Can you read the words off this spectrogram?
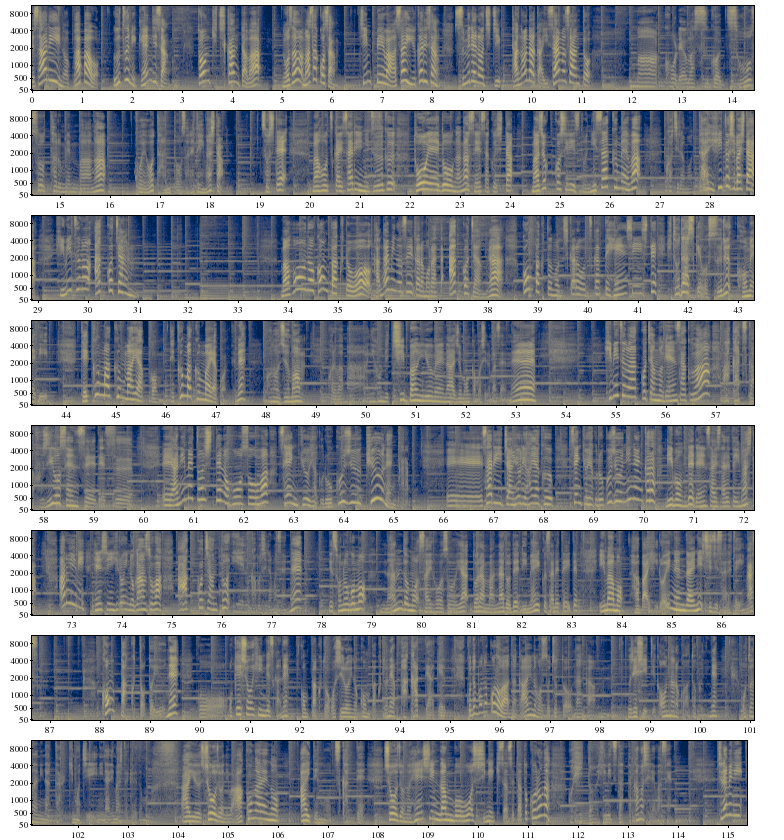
でサリーのパパを内海健二さん。トン吉カンタは野沢雅子さん。チンペイは浅井ゆかりさん。すみれの父田野中勇さんと。まあこれはすごいそうそうたるメンバーが声を担当されていました。そして魔法使いサリーに続く東映動画が制作した魔女っ子シリーズの2作目はこちらも大ヒットしました。秘密のアッコちゃん。魔法のコンパクトを鏡のせいからもらったアッコちゃんがコンパクトの力を使って変身して人助けをするコメディ。テクマクマヤコン。テクマクマヤコンってねこの呪文。これはまあ日本で一番有名な呪文かもしれませんね。秘密のアッコちゃんの原作は赤塚不二夫先生です、えー、アニメとしての放送は1969年から、えー、サリーちゃんより早く1962年からリボンで連載されていました。ある意味変身ヒロインの元祖はアッコちゃんと言えるかもしれませんね。でその後も何度も再放送やドラマなどでリメイクされていて今も幅広い年代に支持されています。コンパクトというねこうお化粧品ですかね。コンパクトおしろいのコンパクトねパカって開ける。子供の頃はなんかああいうの持つとちょっとなんか、うん、嬉しいっていうか女の子は特にね大人になった気持ちになりましたけれどもああいう少女には憧れのアイテムを使って少女の変身願望を刺激させたところがこうヒットの秘密だったかもしれません。ちなみに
